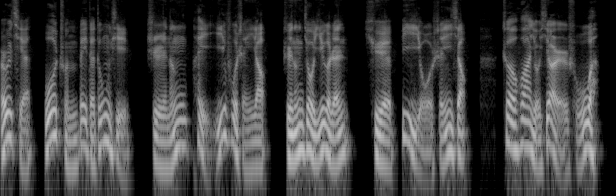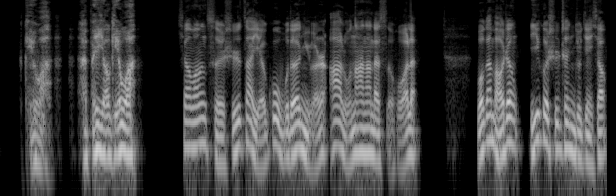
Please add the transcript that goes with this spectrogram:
而且我准备的东西只能配一副神药。”只能救一个人，却必有神效。这话有些耳熟啊！给我，配药给我！枪王此时再也顾不得女儿阿鲁娜娜的死活了。我敢保证，一个时辰就见效，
